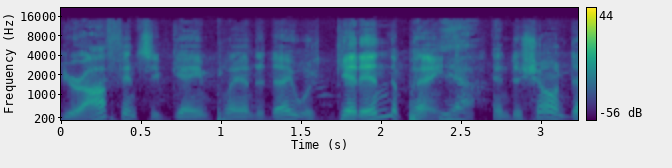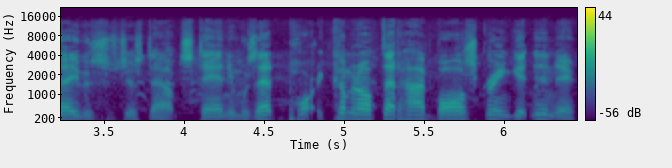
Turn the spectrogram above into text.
your offensive game plan today was get in the paint. Yeah. And Dashawn Davis was just outstanding. Was that part coming off that high ball screen, getting in there?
